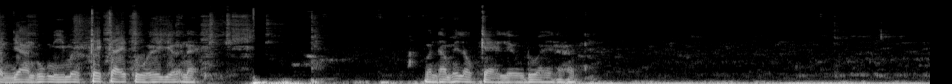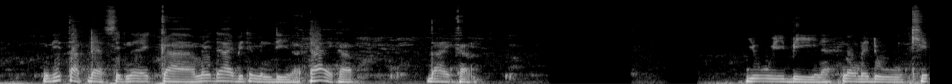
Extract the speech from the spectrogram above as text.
สัญญาณพวกนี้มาใกล้ๆตัวเยอะๆนะ มันทำให้เราแก่เร็วด้วยนะครับวันนี้ตักแดด10นาฬิกาไม่ได้วิตามินดีหรอได้ครับ ได้ครับ UVB นะลองไปดูคลิป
